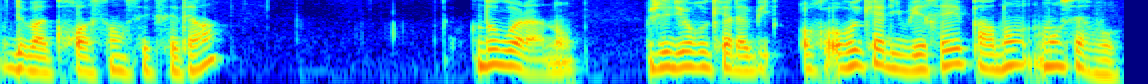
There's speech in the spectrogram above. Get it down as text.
de ma croissance, etc. Donc voilà, donc, j'ai dû recalibrer, recalibrer pardon, mon cerveau.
